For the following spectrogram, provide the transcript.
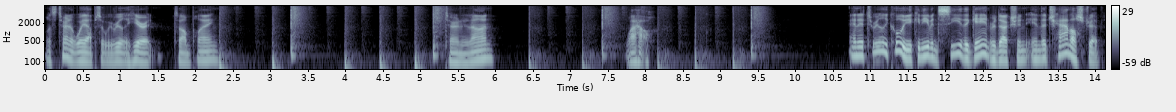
Let's turn it way up so we really hear it. So I'm playing. Turn it on. Wow. And it's really cool. You can even see the gain reduction in the channel strip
